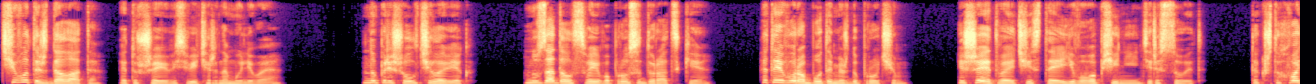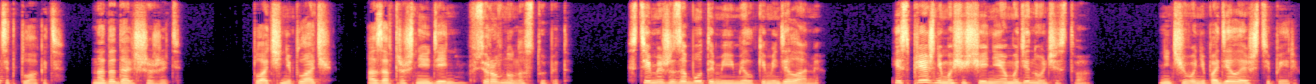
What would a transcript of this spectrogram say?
чего ты ждала-то, эту шею весь вечер намыливая? Ну, пришел человек, ну, задал свои вопросы дурацкие. Это его работа, между прочим. И шея твоя чистая его вообще не интересует. Так что хватит плакать. Надо дальше жить. Плачь не плачь, а завтрашний день все равно наступит. С теми же заботами и мелкими делами. И с прежним ощущением одиночества. Ничего не поделаешь теперь.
